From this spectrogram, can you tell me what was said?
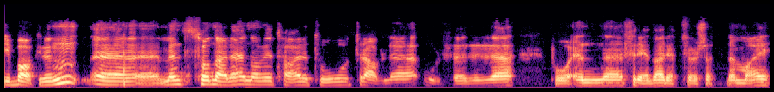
i bakgrunnen. men sånn er det når vi tar to travle ordførere på en fredag rett før 17. mai.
